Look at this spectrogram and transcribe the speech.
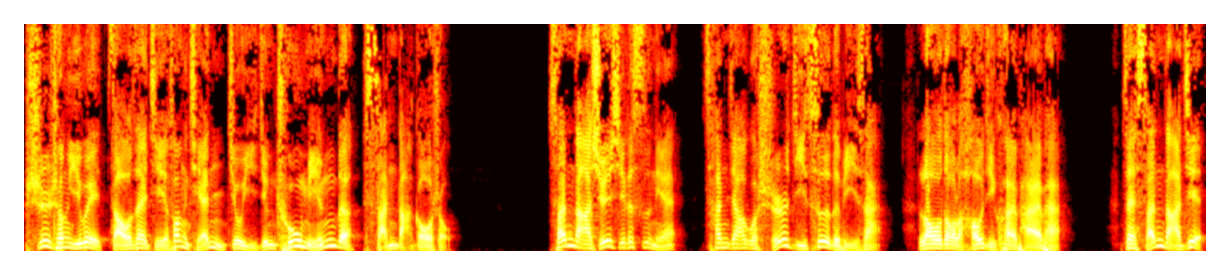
师承一位早在解放前就已经出名的散打高手。散打学习了四年，参加过十几次的比赛，捞到了好几块牌牌，在散打界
